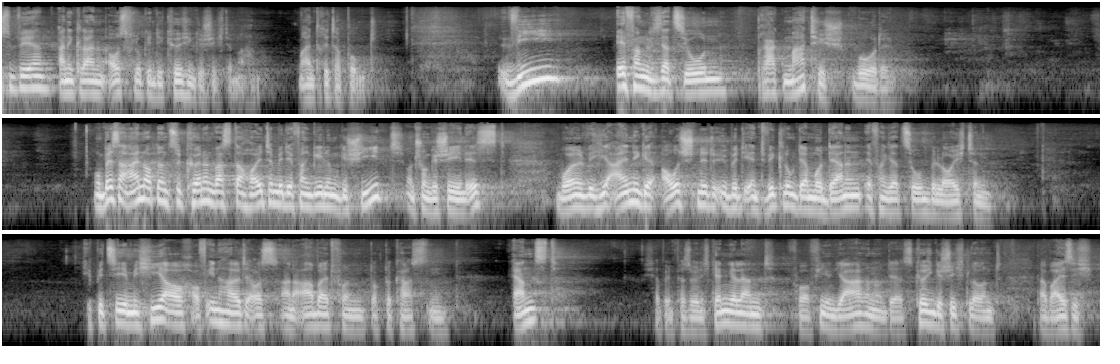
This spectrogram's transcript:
Müssen wir einen kleinen Ausflug in die Kirchengeschichte machen. Mein dritter Punkt. Wie Evangelisation pragmatisch wurde. Um besser einordnen zu können, was da heute mit Evangelium geschieht und schon geschehen ist, wollen wir hier einige Ausschnitte über die Entwicklung der modernen Evangelisation beleuchten. Ich beziehe mich hier auch auf Inhalte aus einer Arbeit von Dr. Carsten Ernst, ich habe ihn persönlich kennengelernt vor vielen Jahren und er ist Kirchengeschichtler und da weiß ich,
